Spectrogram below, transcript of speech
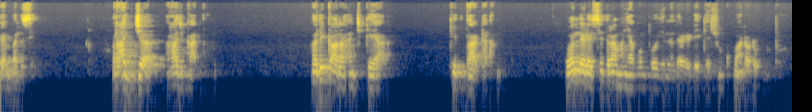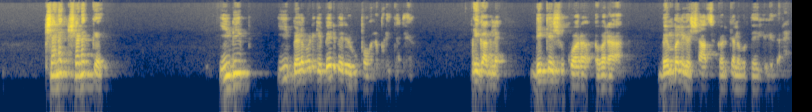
ಬೆಂಬಲಿಸಿ. ರಾಜ್ಯ ರಾಜಕಾರಣ. ಅಧಿಕಾರ ಹಂಚಿಕೆಯ ಕಿತ್ತಾಟ. ಒಂದೆಡೆ ಸಿದ್ದರಾಮಯ್ಯ ಗುಂಪು, ಇನ್ನೊಂದೆಡೆ ಡಿ ಕೆ ಶಿವಕುಮಾರ್ ಅವರ ಗುಂಪು. ಕ್ಷಣ ಕ್ಷಣಕ್ಕೆ ಇಡೀ ಈ ಬೆಳವಣಿಗೆ ಬೇರೆ ಬೇರೆ ರೂಪವನ್ನು ಪಡೀತಾ ಇದೆ ಈಗಾಗಲೇ ಡಿ ಕೆ ಶಿವಕುಮಾರ್ ಅವರ ಬೆಂಬಲಿಗ ಶಾಸಕರು ಕೆಲವರು ದೆಹಲಿಯಲ್ಲಿದ್ದಾರೆ.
